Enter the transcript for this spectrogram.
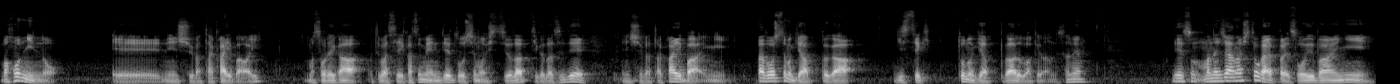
まあ、本人の、え年収が高い場合、まあ、それが例えば生活面でどうしても必要だっていう形で年収が高い場合に、まあ、どうしてもギャップが実績とのギャップがあるわけなんですよね。でそのマネージャーの人がやっぱりそういう場合に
